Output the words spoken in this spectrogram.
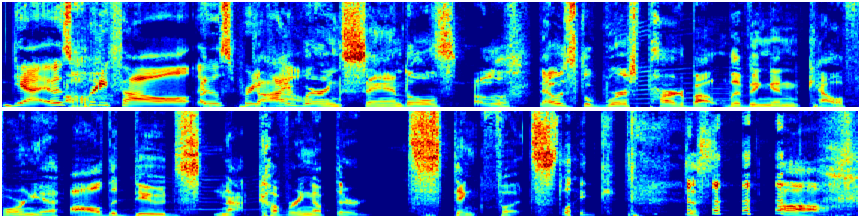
Yeah, it was pretty foul. It was pretty guy foul. wearing sandals. Ugh. That was the worst part about living in California. All the dudes not covering up their stink foots. Like just oh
